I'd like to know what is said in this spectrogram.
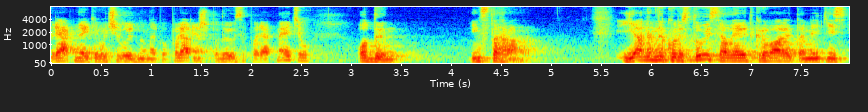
React Native, очевидно, найпопулярніше. Подивився по React Native. Один. Інстаграм. Я ним не користуюся, але я відкриваю там якісь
